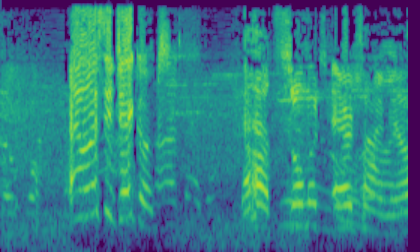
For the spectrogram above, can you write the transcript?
so far. Hey, I want to see Jacobs. That had so much airtime, you know?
